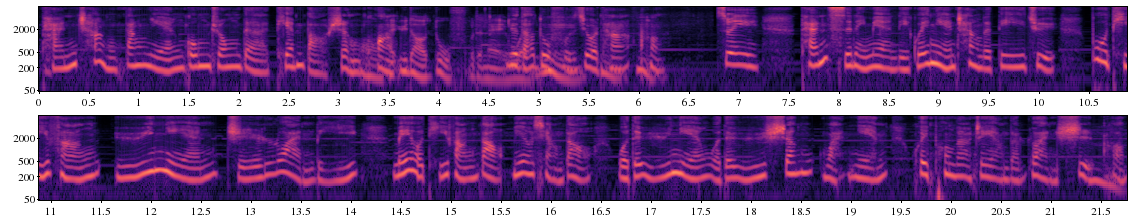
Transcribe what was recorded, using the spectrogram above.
弹唱当年宫中的天宝盛况。哦、遇到杜甫的那一位，遇到杜甫的就是他。所以弹词里面，李龟年唱的第一句“不提防余年值乱离”，没有提防到，没有想到我的余年，我的余生晚年会碰到这样的乱世哈。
